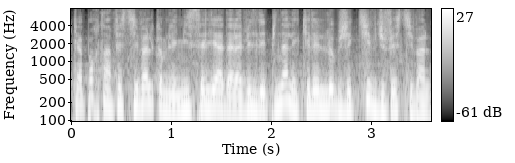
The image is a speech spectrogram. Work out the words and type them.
Qu'apporte un festival comme les Mycéliades à la ville d'Épinal et quel est l'objectif du festival?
